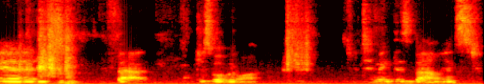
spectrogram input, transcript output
and fat, which is what we want to make this balanced.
